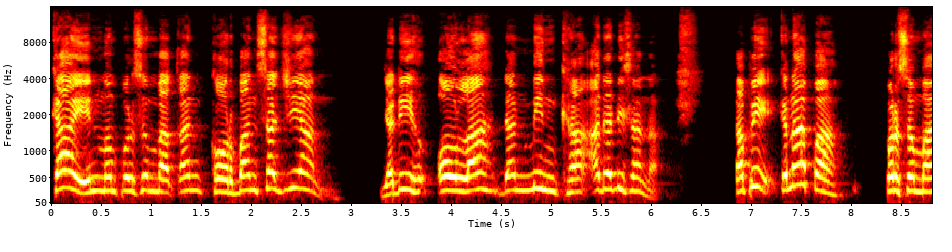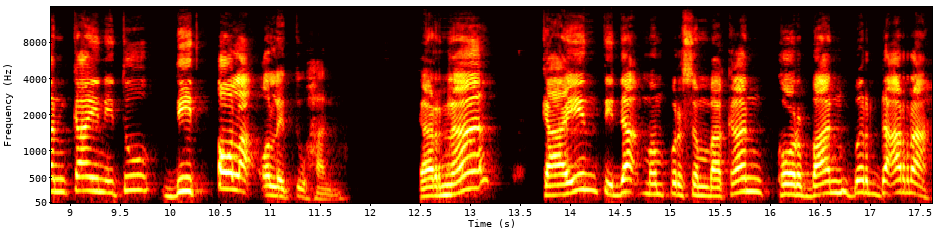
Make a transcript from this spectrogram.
Kain mempersembahkan korban sajian. Jadi Olah dan Minka ada di sana. Tapi kenapa persembahan Kain itu ditolak oleh Tuhan? Karena Kain tidak mempersembahkan korban berdarah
